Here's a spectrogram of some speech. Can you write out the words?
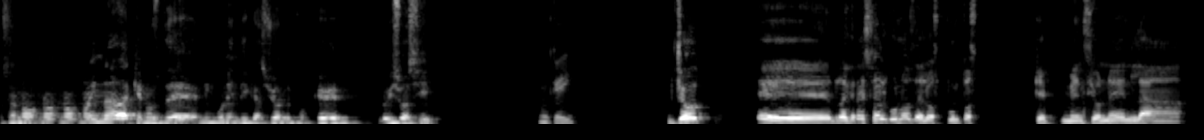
O sea, no, no, no, no hay nada que nos dé ninguna indicación de por qué lo hizo así. Ok. Yo eh, regreso a algunos de los puntos que mencioné en la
